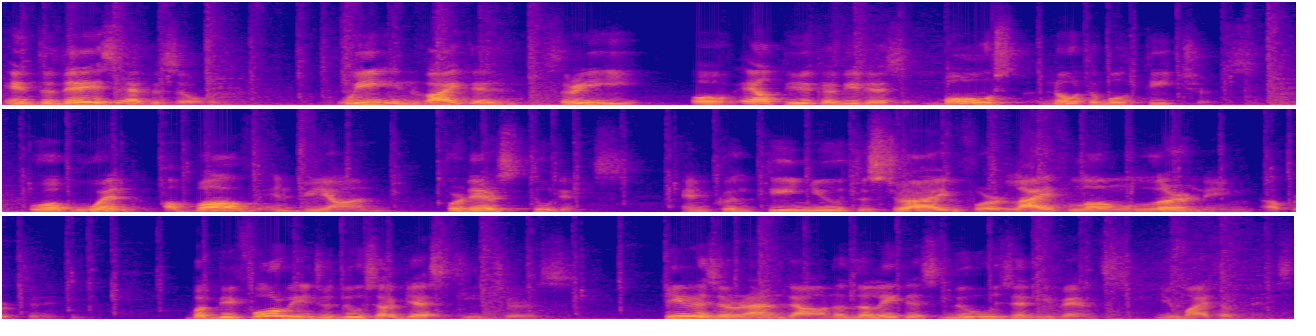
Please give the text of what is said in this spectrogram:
In today's episode, we invited three of LPU Cavite's most notable teachers who have went above and beyond for their students and continue to strive for lifelong learning opportunity. But before we introduce our guest teachers, here is a rundown of the latest news and events you might have missed.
